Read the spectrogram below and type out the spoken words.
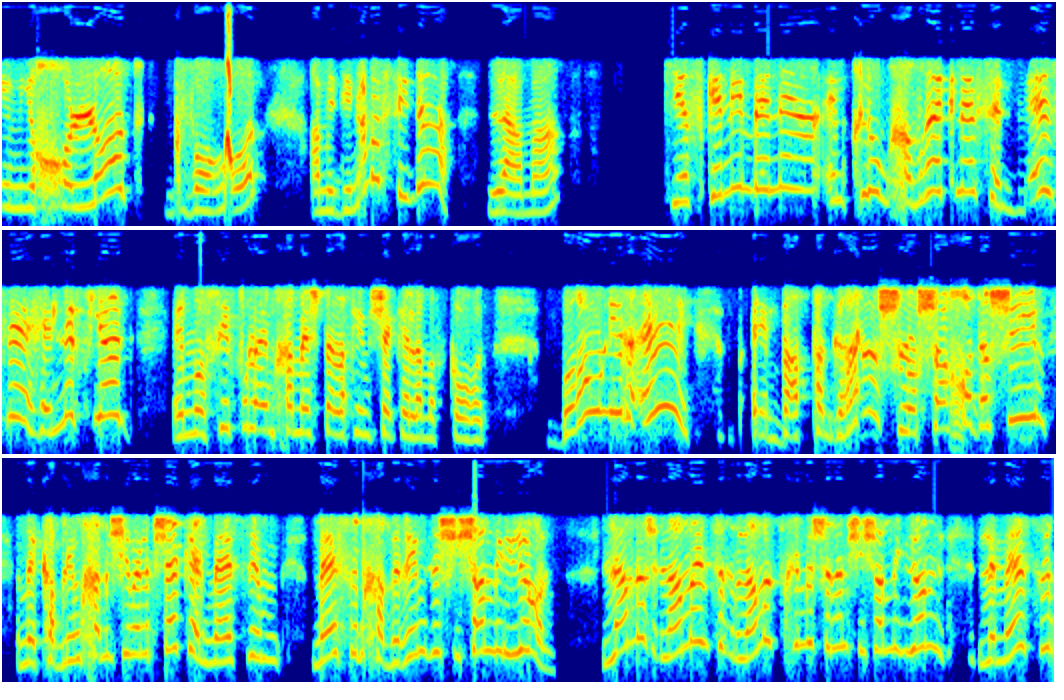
עם יכולות גבוהות, המדינה מפסידה. למה? כי הזקנים בעיניה הם כלום. חברי הכנסת, באיזה הינף יד הם הוסיפו להם 5,000 שקל למשכורת. בואו נראה, בפגרה שלושה חודשים מקבלים 50 אלף שקל, 120, 120 חברים זה שישה מיליון. למה, למה, צריך, למה צריכים לשלם שישה מיליון ל-120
